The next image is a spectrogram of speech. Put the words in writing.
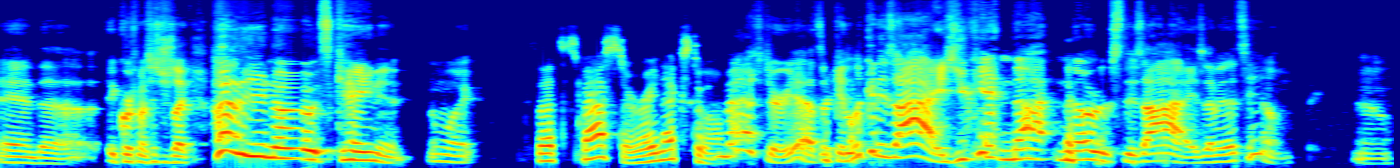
And uh, of course, my sister's like, "How do you know it's Kanan?" I'm like, that's his master right next to him. Master, yeah. It's like, look at his eyes. You can't not notice his eyes. I mean, that's him. You know.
